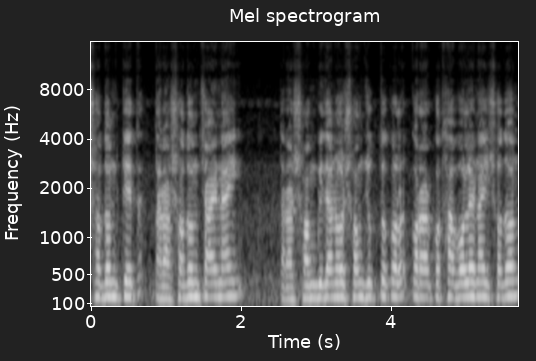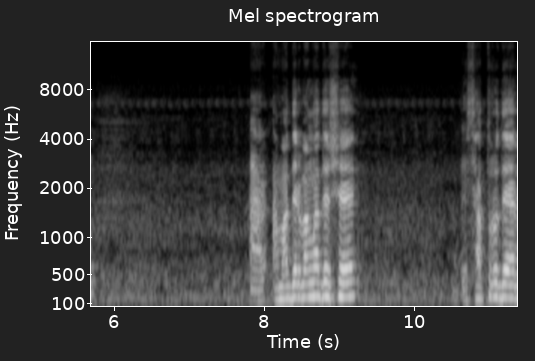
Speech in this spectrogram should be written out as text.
সদনকে, তারা সদন চায় নাই। তারা সংবিধানও সংযুক্ত করার কথা বলে নাই সদন। আর আমাদের বাংলাদেশে ছাত্রদের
